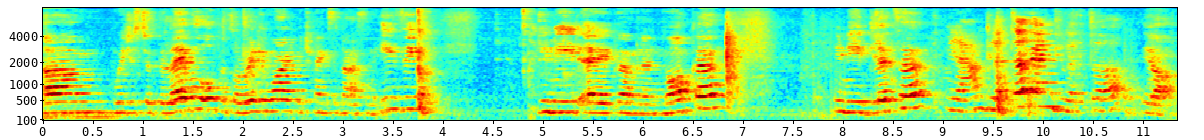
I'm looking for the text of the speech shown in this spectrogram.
Um, we just took the label off, it's already white, which makes it nice and easy. You need a permanent marker. You need glitter. Yeah, glitter and glitter. Yeah,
